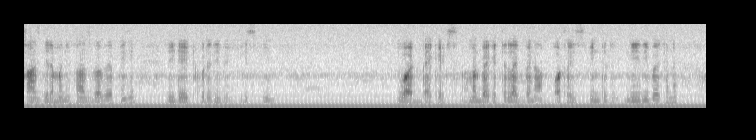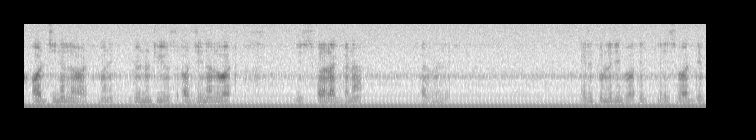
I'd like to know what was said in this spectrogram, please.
ফাঁস দিলাম মানে ফাঁসভাবে আপনাকে রিডাইট করে দিবে স্পিন। ওয়ার্ড ব্যাকেটস আমার ব্যাকেটটা লাগবে না অটো স্পিনটা দিয়ে দিব এখানে। অরিজিনাল ওয়ার্ড মানে do not use original word use করা লাগবে না। তারপরে এটা তুলে দিব রিপ্লেস ওয়ার্ড দিব।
